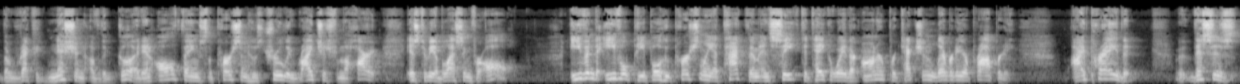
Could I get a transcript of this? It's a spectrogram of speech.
the recognition of the good. In all things, the person who's truly righteous from the heart is to be a blessing for all. Even to evil people who personally attack them and seek to take away their honor, protection, liberty, or property. I pray that this is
